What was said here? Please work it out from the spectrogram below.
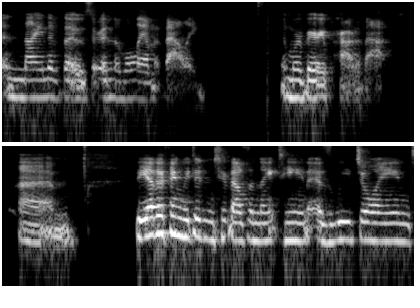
and nine of those are in the Willamette Valley. And we're very proud of that. Um, the other thing we did in 2019 is we joined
